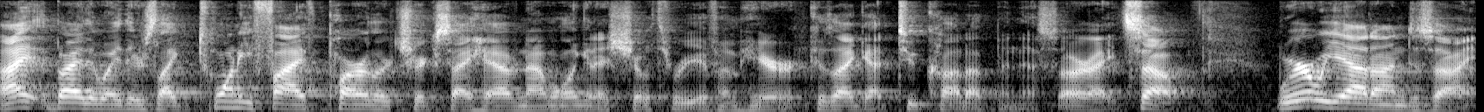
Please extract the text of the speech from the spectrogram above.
I, by the way, there's like 25 parlor tricks I have, and I'm only going to show three of them here because I got too caught up in this. All right, so where are we at on design?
